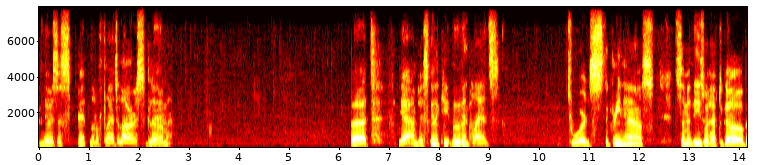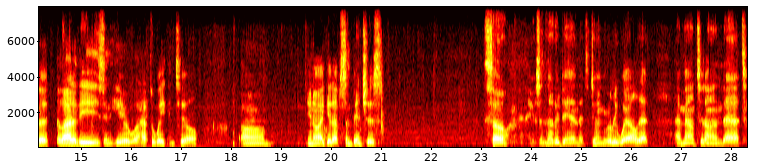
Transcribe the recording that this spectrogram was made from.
there's a spent little flagellaris bloom. But yeah, I'm just going to keep moving plants towards the greenhouse. Some of these will have to go, but a lot of these in here will have to wait until, um, you know, I get up some benches. So here's another den that's doing really well that I mounted on that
